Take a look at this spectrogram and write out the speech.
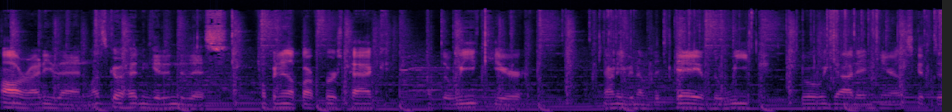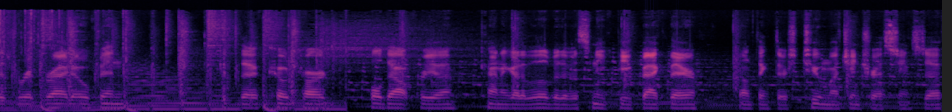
Alrighty then, let's go ahead and get into this. Opening up our first pack of the week here. Not even of the day, of the week. See what we got in here. Let's get this ripped right open. Get the code card pulled out for you. Kind of got a little bit of a sneak peek back there. Don't think there's too much interesting stuff.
